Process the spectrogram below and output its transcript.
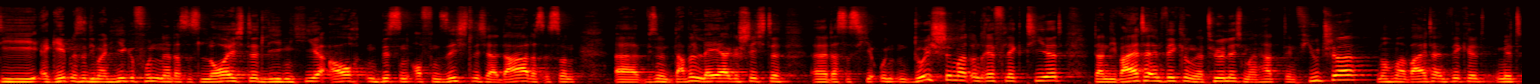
Die Ergebnisse, die man hier gefunden hat, dass es leuchtet, liegen hier auch ein bisschen offensichtlicher da. Das ist so ein, äh, wie so eine Double-Layer-Geschichte, äh, dass es hier unten durchschimmert und reflektiert. Dann die Weiterentwicklung natürlich. Man hat den Future nochmal weiterentwickelt mit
